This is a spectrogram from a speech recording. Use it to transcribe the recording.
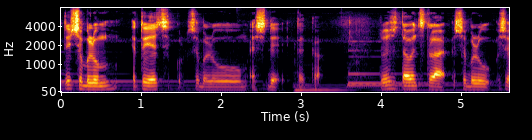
itu sebelum itu ya sebelum SD TK terus tahun setelah sebelum se,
